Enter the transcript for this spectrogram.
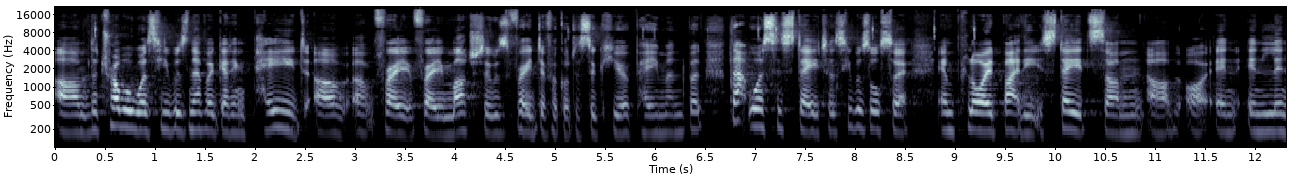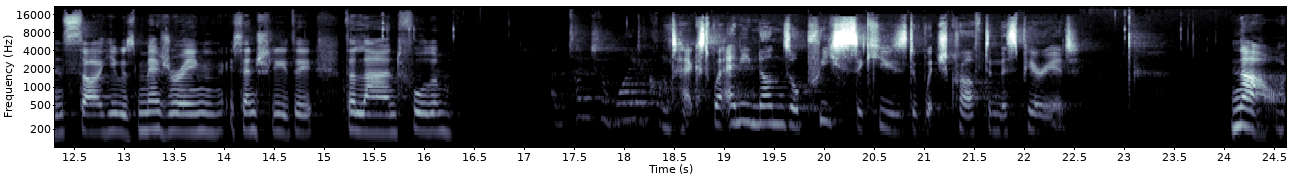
Um, the trouble was he was never getting paid uh, uh, very, very much. So it was very difficult to secure payment, but that was his status. He was also employed by the estates um, uh, in, in Linz. he was measuring essentially the, the land for them. And turning to the wider context, were any nuns or priests accused of witchcraft in this period? Now,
